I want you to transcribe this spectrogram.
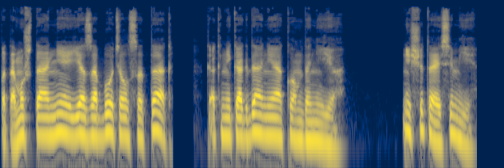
Потому что о ней я заботился так, как никогда ни о ком до нее. Не считая семьи.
